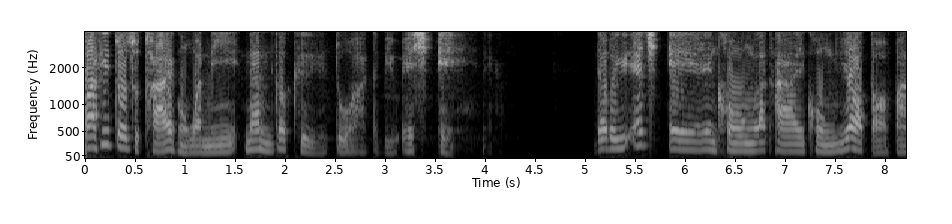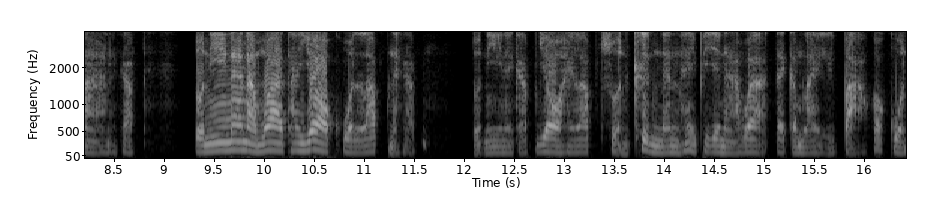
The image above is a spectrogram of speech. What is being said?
มาที่ตัวสุดท้ายของวันนี้นั่นก็คือตัว WHA นะครับ WHA ยังคงราคาคงย่อต่อมานะครับ ตัวนี้แนะนำว่าถ้าย่อควรรับนะครับ ตัวนี้นะครับย่อให้รับส่วนขึ้นนั้นให้พิจารณาว่าได้กำไรหรือเปล่าก็ควร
